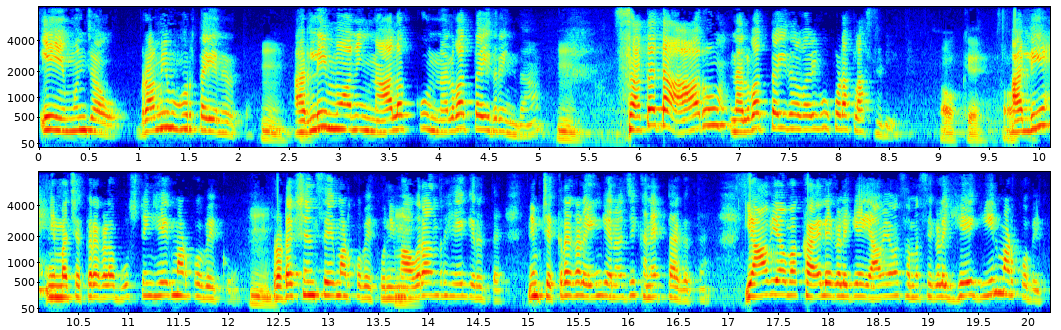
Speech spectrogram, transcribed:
ಈ ಮುಂಜಾವು ಬ್ರಾಹ್ಮಿ ಮುಹೂರ್ತ ಏನಿರುತ್ತೆ? ಅರ್ಲಿ ಮಾರ್ನಿಂಗ್ ನಾಲ್ಕು ನಲವತ್ತೈದರಿಂದ ಸತತ ಆರು ನಲವತ್ತೈದರವರೆಗೂ ಕೂಡ ಕ್ಲಾಸ್ ನಡೆಯುತ್ತೆ. ಓಕೆ ಅಲ್ಲಿ ನಿಮ್ಮ ಚಕ್ರಗಳ ಬೂಸ್ಟಿಂಗ್ ಹೇಗೆ ಮಾಡ್ಕೋಬೇಕು? ಪ್ರೊಡಕ್ಷನ್ಸ್ ಪ್ರೊಟೆಕ್ಷನ್ಸ್ ಹೇಗೆ ಮಾಡ್ಕೋಬೇಕು? ನಿಮ್ಮ ಅವರ ಅಂದ್ರೆ ಹೇಗಿರುತ್ತೆ? ನಿಮ್ಮ ಚಕ್ರಗಳು ಹೆಂಗ್ ಎನರ್ಜಿ ಕನೆಕ್ಟ್ ಆಗುತ್ತೆ? ಯಾವ ಕಾಯಿಲೆಗಳಿಗೆ ಯಾವ ಯಾವ ಸಮಸ್ಯೆಗಳಿಗೆ ಹೇಗೆ ಹೀಲ್ ಮಾಡ್ಕೋಬೇಕು?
